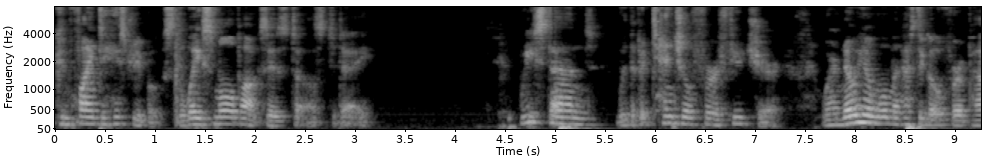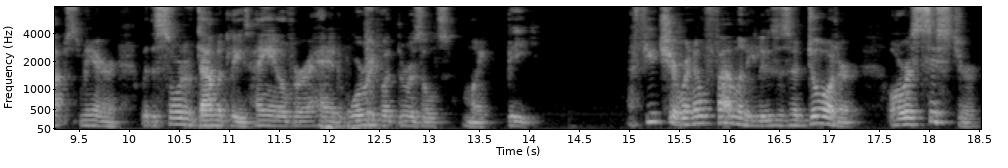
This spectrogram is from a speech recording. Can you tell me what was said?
confined to history books, the way smallpox is to us today. We stand with the potential for a future where no young woman has to go for a pap smear with the sword of Damocles hanging over her head, worried what the results might be. A future where no family loses a daughter, or a sister,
